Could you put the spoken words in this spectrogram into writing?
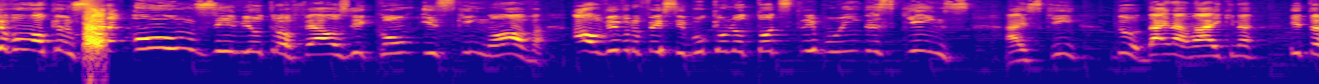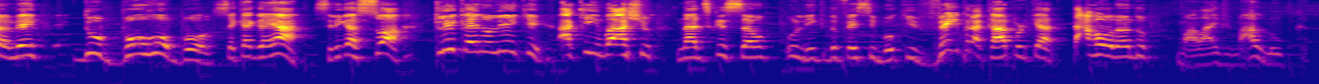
hoje eu vou alcançar 11 mil troféus e com skin nova. Ao vivo no Facebook onde eu tô distribuindo skins. A skin do Dynamite e também do Borrobô Você quer ganhar? Se liga só, clica aí no link aqui embaixo na descrição. O link do Facebook, vem pra cá porque tá rolando uma live maluca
